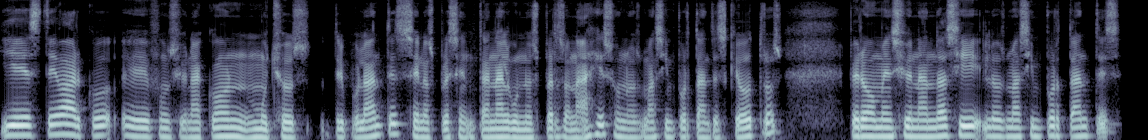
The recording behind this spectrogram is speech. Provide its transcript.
y este barco eh, funciona con muchos tripulantes, se nos presentan algunos personajes, unos más importantes que otros, pero mencionando así los más importantes,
